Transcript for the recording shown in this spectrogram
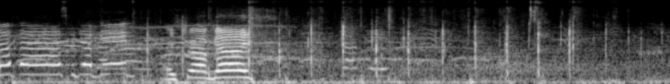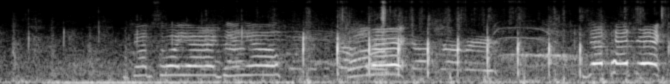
Good job, Good job, Gabe. Nice job, guys. Good job, Sawyer. Daniel. Robert. Good job, Patrick.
